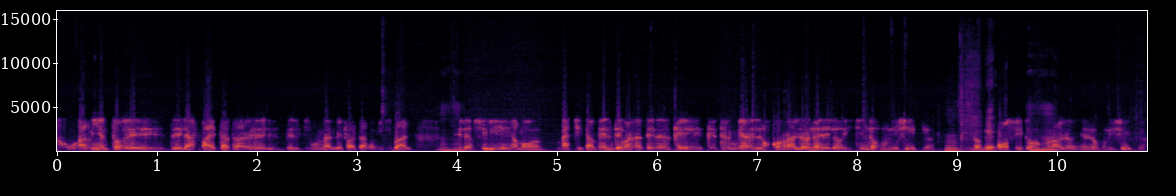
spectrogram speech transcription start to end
juzgamiento de, la falta a través del, Tribunal de Falta Municipal. Pero sí, digamos, básicamente van a tener que, terminar en los corralones de los distintos municipios, los depósitos corralones de los municipios.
